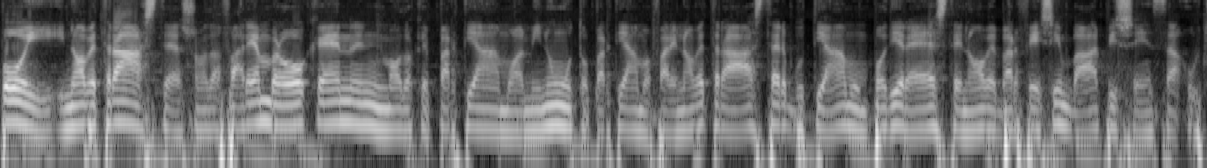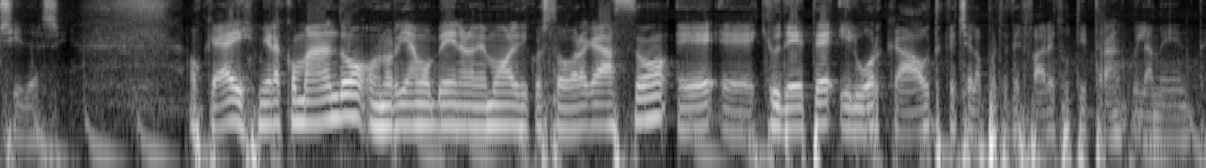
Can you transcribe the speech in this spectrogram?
poi i 9 thruster sono da fare unbroken, in modo che partiamo al minuto, partiamo a fare i 9 thruster, buttiamo un po' di rest e 9 bar facing burpee senza uccidersi. Ok, mi raccomando, onoriamo bene la memoria di questo ragazzo e eh, chiudete il workout che ce la potete fare tutti tranquillamente.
